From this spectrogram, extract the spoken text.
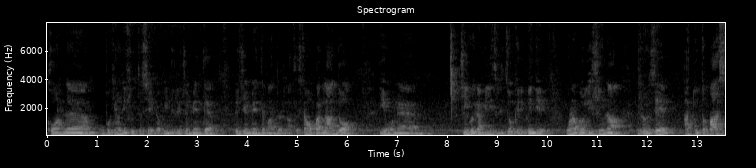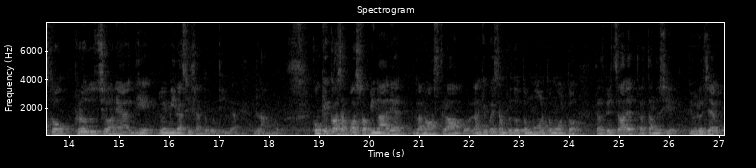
con eh, un pochino di frutta secca, quindi leggermente leggermente mandorlato. Stiamo parlando di un eh, 5 grammi litro di zuccheri, quindi una bollicina rosé a tutto pasto, produzione di 2600 bottiglie l'anno. Con che cosa posso abbinare la nostra bolla? Anche questo è un prodotto molto molto trasversale, trattandosi di un rosé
